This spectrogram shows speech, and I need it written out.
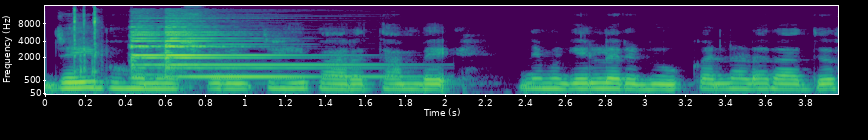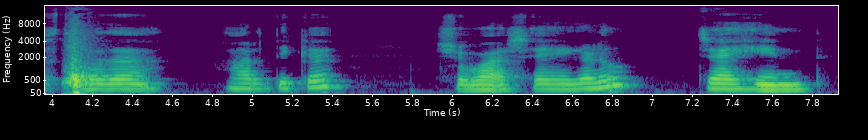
ಜೈ ಭುವನೇಶ್ವರಿ, ಜೈ ಭಾರತಾಂಬೆ. ನಿಮಗೆಲ್ಲರಿಗೂ ಕನ್ನಡ ರಾಜ್ಯೋತ್ಸವದ ಹಾರ್ದಿಕ ಶುಭಾಶಯಗಳು. ಜೈ ಹಿಂದ್.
